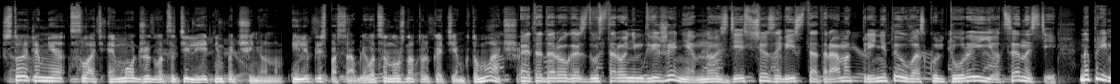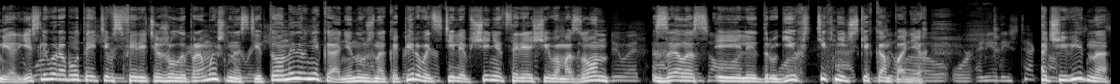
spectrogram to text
Стоит ли мне слать эмоджи 20-летним подчиненным? Или приспосабливаться нужно только тем, кто младше? Это дорога с двусторонним движением, но здесь все зависит от рамок принятой у вас культуры и ее ценностей. Например, если вы работаете в сфере тяжелой промышленности, то наверняка не нужно копировать стиль общения, царящий в Amazon, Zealous или других технических компаниях. Очевидно,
